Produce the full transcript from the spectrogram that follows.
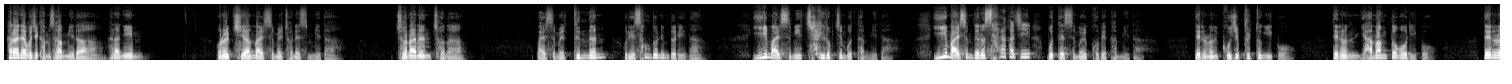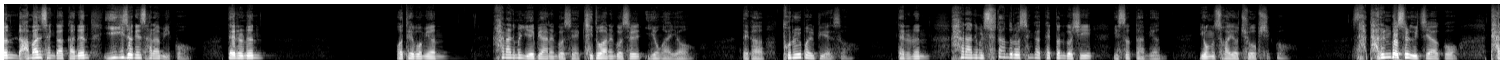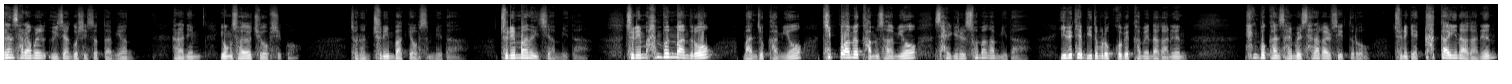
하나님 아버지 감사합니다. 하나님 오늘 귀한 말씀을 전했습니다. 전하는 전하 말씀을 듣는 우리 성도님들이나 이 말씀이 자유롭지 못합니다. 이 말씀대로 살아가지 못했음을 고백합니다. 때로는 고집불통이고, 때로는 야망덩어리고, 때로는 나만 생각하는 이기적인 사람이고, 때로는 어떻게 보면 하나님을 예배하는 것에 기도하는 것을 이용하여 내가 돈을 벌기 위해서 때로는 하나님을 수단으로 생각했던 것이 있었다면 용서하여 주옵시고 다른 것을 의지하고 다른 사람을 의지한 것이 있었다면 하나님 용서하여 주옵시고 저는 주님밖에 없습니다. 주님만 의지합니다. 주님 한 분만으로 만족하며 기뻐하며 감사하며 살기를 소망합니다. 이렇게 믿음으로 고백하며 나가는 행복한 삶을 살아갈 수 있도록 주님께 가까이 나가는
